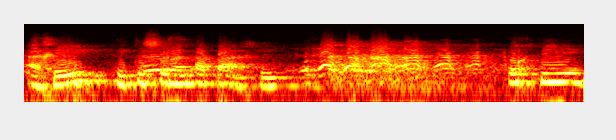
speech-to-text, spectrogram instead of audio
Akhi itu surat apa akhi? Ukti.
